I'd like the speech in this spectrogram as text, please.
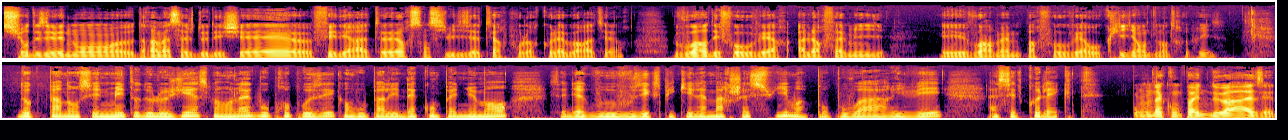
sur des événements euh, de ramassage de déchets, euh, fédérateurs, sensibilisateurs pour leurs collaborateurs, voire des fois ouverts à leur famille et voire même parfois ouverts aux clients de l'entreprise. Donc, pardon, c'est une méthodologie à ce moment-là que vous proposez quand vous parlez d'accompagnement, c'est-à-dire que vous vous expliquez la marche à suivre pour pouvoir arriver à cette collecte on accompagne de A à Z.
